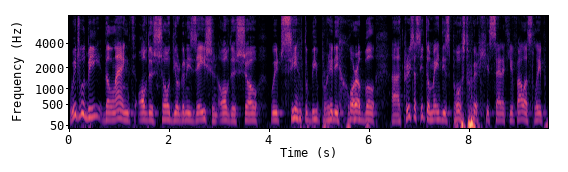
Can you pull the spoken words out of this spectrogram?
which would be the length of the show, the organization of the show, which seemed to be pretty horrible. Uh, Chris Aceto made this post where he said that he fell asleep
